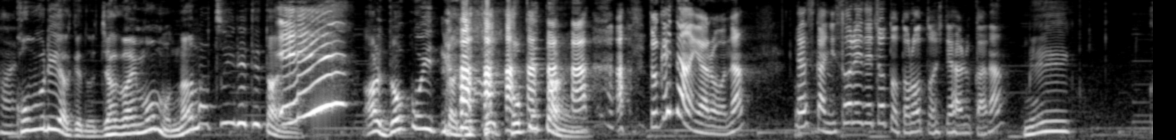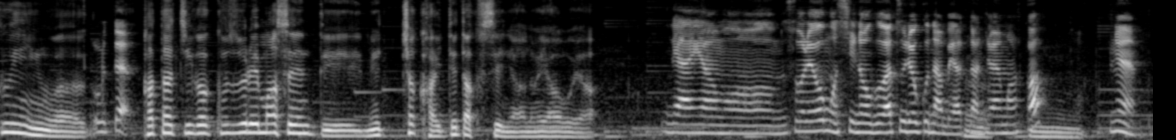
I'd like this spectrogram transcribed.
いはい。小ぶりやけどじゃがいもも7つ入れてたんや、あれどこ行った溶けたんあや。あ 溶けたんやろうな。確かにそれでちょっととろっとしてはるかな。メークイーンは形が崩れませんってめっちゃ書いてたくせにあの八百屋。いやいやもうそれをもしのぐ圧力鍋やったんちゃいますか、うん。ねえ。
